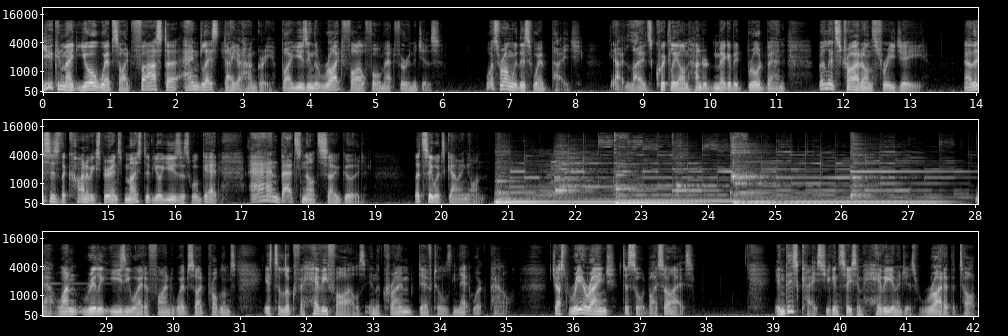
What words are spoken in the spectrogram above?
You can make your website faster and less data hungry by using the right file format for images. What's wrong with this web page? You know, it loads quickly on 100 megabit broadband, but let's try it on 3G. Now, this is the kind of experience most of your users will get, and that's not so good. Let's see what's going on. Now, one really easy way to find website problems is to look for heavy files in the Chrome DevTools network panel. Just rearrange to sort by size. In this case, you can see some heavy images right at the top.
